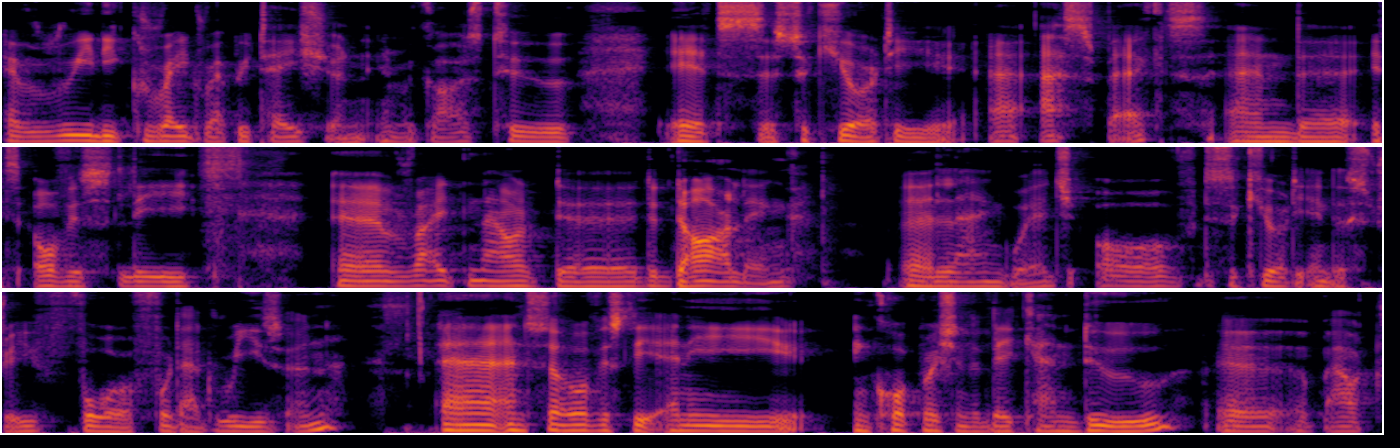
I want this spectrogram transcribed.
a really great reputation in regards to its security uh, aspects and uh, it's obviously uh, right now the the darling uh, language of the security industry for for that reason, uh, and so obviously any incorporation that they can do uh, about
